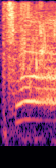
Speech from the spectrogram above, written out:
Ah!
